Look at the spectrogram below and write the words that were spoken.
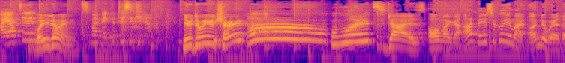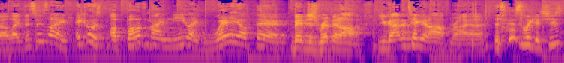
I have to. What are you doing? So my makeup doesn't get on. You're doing your shirt? what? Guys, oh my god. I'm basically in my underwear though. Like this is like, it goes above my knee, like way up there. Babe, just rip it off. You gotta take it off, Mariah. This is, look at, she's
